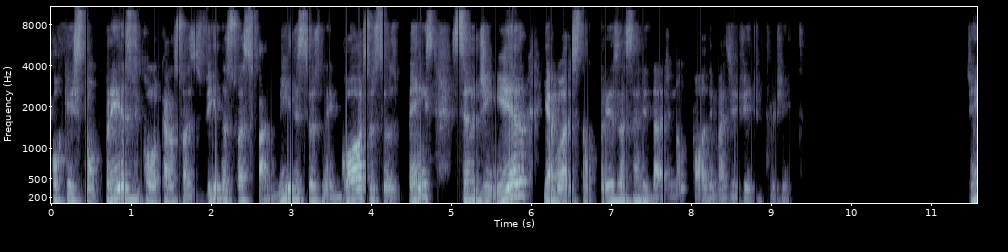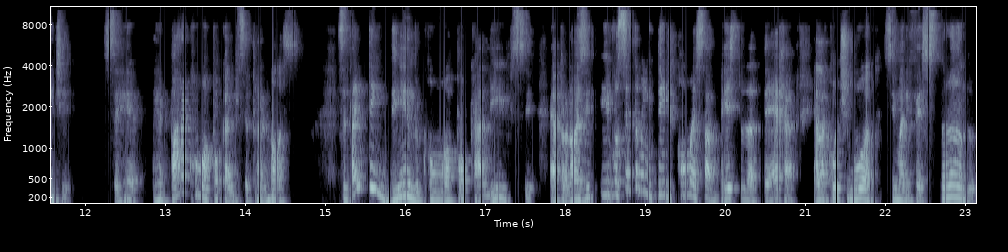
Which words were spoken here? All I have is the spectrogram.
porque estão presos e colocaram suas vidas, suas famílias, seus negócios, seus bens, seu dinheiro, e agora estão presos nessa realidade, não podem mais viver de outro jeito. Gente, você repara como o Apocalipse é para nós? Você está entendendo como o Apocalipse é para nós? E, e, você também entende como essa besta da terra ela continua se manifestando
